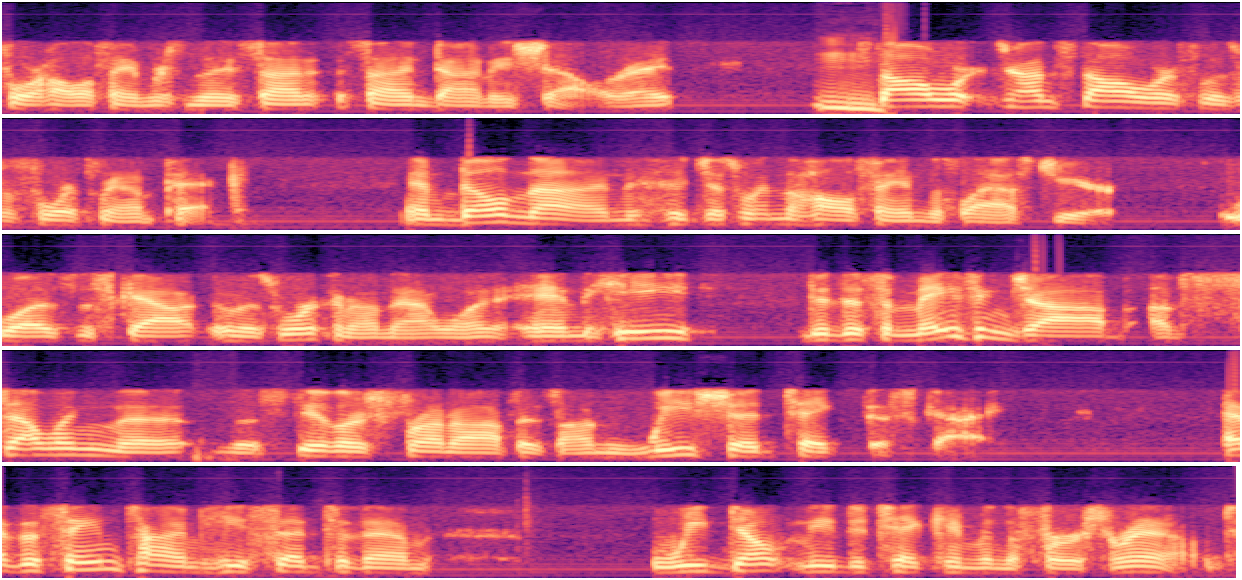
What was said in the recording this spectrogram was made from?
four Hall of Famers and they signed, signed Donnie Shell, right? Mm-hmm. John Stallworth was a fourth round pick, and Bill Nunn, who just went in the Hall of Fame this last year, was the scout who was working on that one, and he did this amazing job of selling the the Steelers front office on we should take this guy. At the same time, he said to them, "We don't need to take him in the first round.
